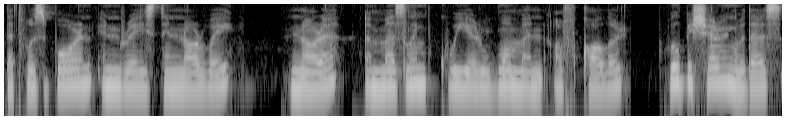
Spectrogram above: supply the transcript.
that was born and raised in Norway, Nora, a Muslim queer woman of color, will be sharing with us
